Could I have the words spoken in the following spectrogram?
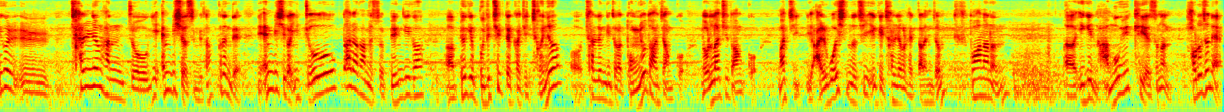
이걸 어, 촬영한 쪽이 MBC였습니다. 그런데 이 MBC가 이 쭉 따라가면서 비행기가 아, 벽에 부딪힐 때까지 전혀 어, 촬영 기자가 동료도 하지 않고 놀라지도 않고 마치 이 알고 있는 듯이 이렇게 촬영을 했다는 점. 또 하나는 어, 이게 나무 위키에서는 하루 전에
